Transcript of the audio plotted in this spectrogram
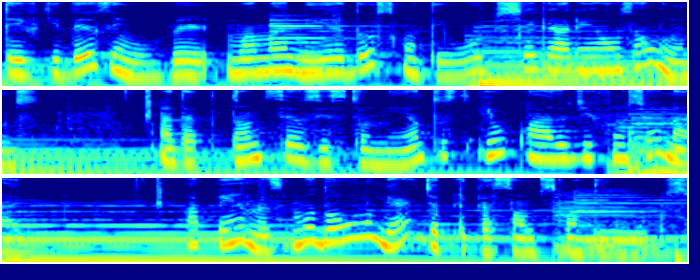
teve que desenvolver uma maneira dos conteúdos chegarem aos alunos, adaptando seus instrumentos e o quadro de funcionário. Apenas mudou o lugar de aplicação dos conteúdos,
